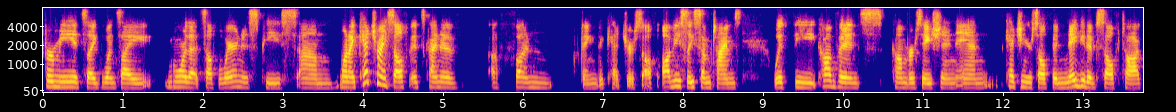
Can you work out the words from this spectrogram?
for me, it's like once I more that self awareness piece, um, when I catch myself, it's kind of a fun thing to catch yourself. Obviously, sometimes with the confidence conversation and catching yourself in negative self talk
